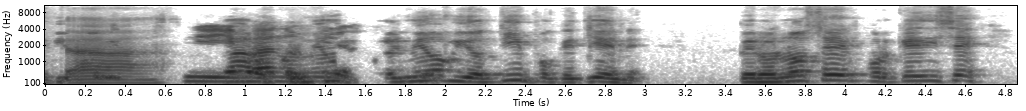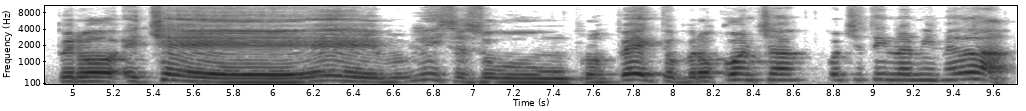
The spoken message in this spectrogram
el- está. Sí, Claro, mano, por el, mismo, mira, por el mismo biotipo que tiene. Pero no sé por qué dice, pero eche, eh, es un prospecto, pero Concha, Concha tiene la misma edad.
